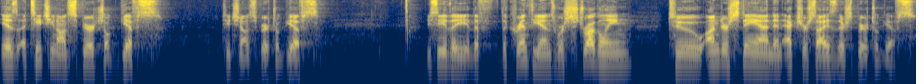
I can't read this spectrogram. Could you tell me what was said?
is a teaching on spiritual gifts. Teaching on spiritual gifts. You see, the, the, the Corinthians were struggling to understand and exercise their spiritual gifts.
